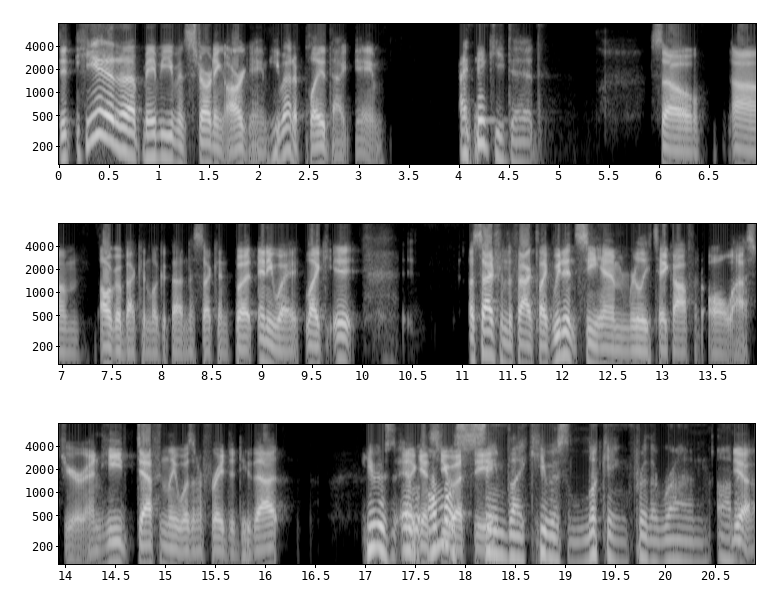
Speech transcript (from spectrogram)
did he ended up maybe even starting our game. He might have played that game. I think he did. So um I'll go back and look at that in a second. But anyway, like it aside from the fact like we didn't see him really take off at all last year and he definitely wasn't afraid to do that. He was it Against almost USC. seemed like he was looking for the run on a Yeah.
